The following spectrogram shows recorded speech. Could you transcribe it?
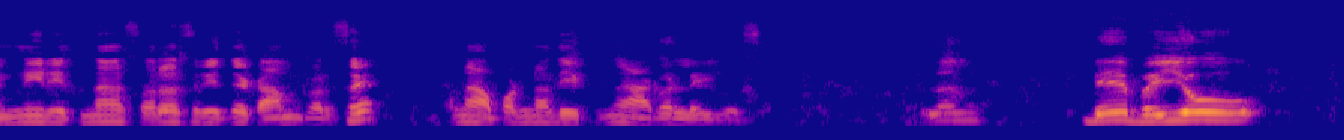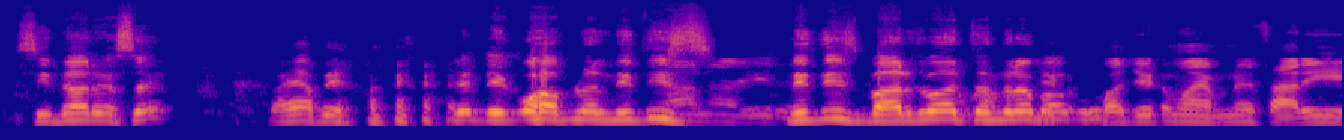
એમની રીતના સરસ રીતે કામ કરશે અને આપણના દેશને આગળ લઈ જશે. બે ભાઈઓ સીધા રહેશે. કયા જે ટેકો આપનાર નીતિશ. નીતિશ ભારદ્વાજ ચંદ્રબાબુ. બજેટમાં એમને સારી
